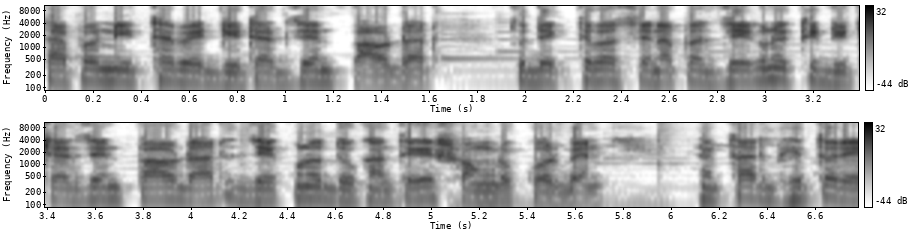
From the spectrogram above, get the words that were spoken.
তারপর নিতে হবে ডিটারজেন্ট পাউডার। তো দেখতে পাচ্ছেন আপনার যে কোনো একটি ডিটারজেন্ট পাউডার যে কোনো দোকান থেকে সংগ্রহ করবেন। তার ভিতরে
